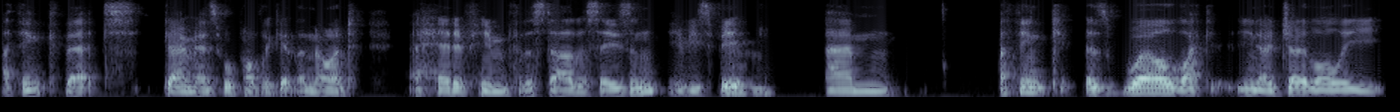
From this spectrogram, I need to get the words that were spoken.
I think that Gomes will probably get the nod ahead of him for the start of the season if he's fit. Mm. Um, I think as well, like, you know, Joe Lolley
